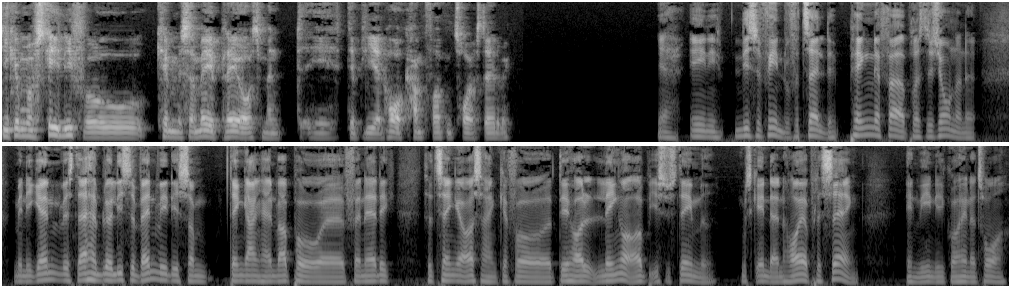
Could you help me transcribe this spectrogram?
de kan måske lige få kæmpe sig med i playoffs, men det, det bliver en hård kamp for dem, tror jeg stadigvæk. Ja, enig. Lige så fint, du fortalte. Pengene før præstationerne. Men igen, hvis der han bliver lige så vanvittig, som dengang han var på øh, Fnatic, så tænker jeg også, at han kan få det hold længere op i systemet. Måske endda en højere placering, end vi egentlig går hen og tror.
